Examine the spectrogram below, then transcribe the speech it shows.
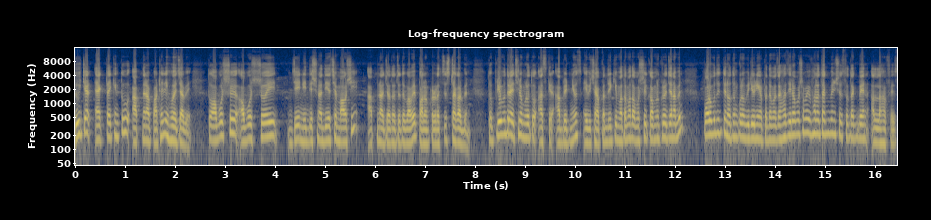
দুইটার একটা কিন্তু আপনারা পাঠালেই হয়ে যাবে। তো অবশ্যই অবশ্যই যে নির্দেশনা দিয়েছে মাউসি, আপনারা যথাযথভাবে পালন করার চেষ্টা করবেন। তো প্রিয় ছিল মূলত আজকের আপডেট নিউজ। এই বিষয়ে আপনাদের কি মতামত অবশ্যই কমেন্ট করে জানাবেন। পরবর্তীতে নতুন কোনো ভিডিও নিয়ে আপনাদের মাঝে হাজির হব। সবাই ভালো থাকবেন, সুস্থ থাকবেন। আল্লাহ হাফেজ।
